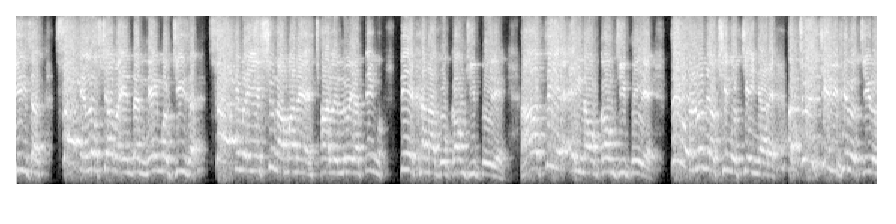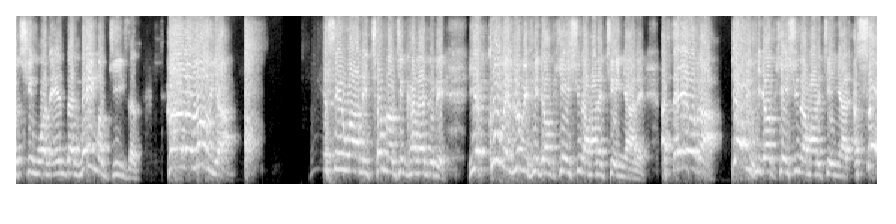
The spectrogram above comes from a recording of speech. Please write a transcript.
Jesus စတင်လှုပ်ရှားပါ in the name of Jesus စတင်မယေရှုနာမနဲ့ hallelujah တင်းကိုတင်းရဲ့ခန္ဓာကိုကောင်းကြီးပေးတယ်အာတင်းရဲ့အိမ်တော်ကောင်းကြီးပေးတယ်တင်းကိုလွတ်မြောက်ခြင်းကိုကြေညာတယ်အကျွေးကျင့်ပြီးဖြစ်လို့ကြီးလို့ချင်းဝန် in the name of Jesus hallelujah စေဝါနေချုံနောက်ချင်းခံရတဲ့ယခုပဲလွတ်ပြီးဖြစ်ကြောင်းသခင်ရှုနာမနဲ့ချိန်ရတယ်အသေးရောကပျောက်ပြီးဖြစ်ကြောင်းသခင်ရှုနာမနဲ့ချိန်ရတယ်အစော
